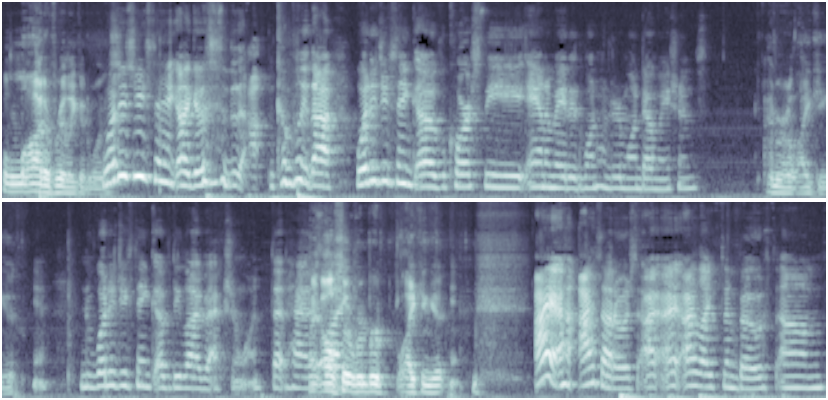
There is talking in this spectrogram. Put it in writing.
A lot of really good ones. What did you think? Like, this is the- complete that. What did you think of, of course, the animated 101 Dalmatians? I remember liking it. And What did you think of the live action one that has? I also like- remember liking it. I I thought it was. I I, I liked them both. Um.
